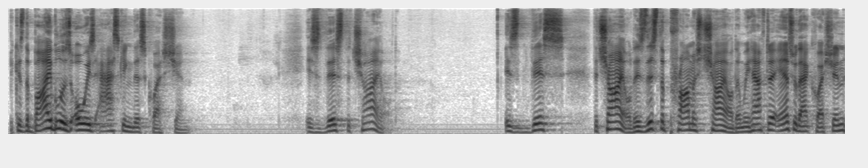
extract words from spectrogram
Because the Bible is always asking this question Is this the child? Is this the child? Is this the promised child? And we have to answer that question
